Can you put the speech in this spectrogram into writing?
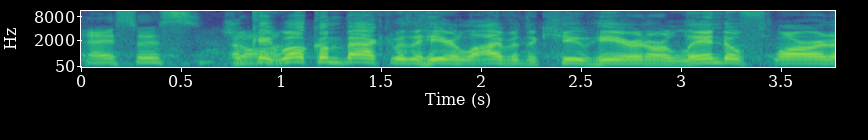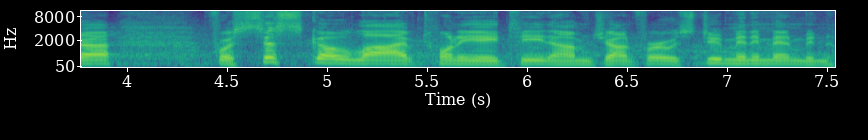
Hey, so John. Okay, welcome back to the here live at theCUBE here in Orlando, Florida for Cisco Live 2018. I'm John Furrier with Stu Miniman, been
